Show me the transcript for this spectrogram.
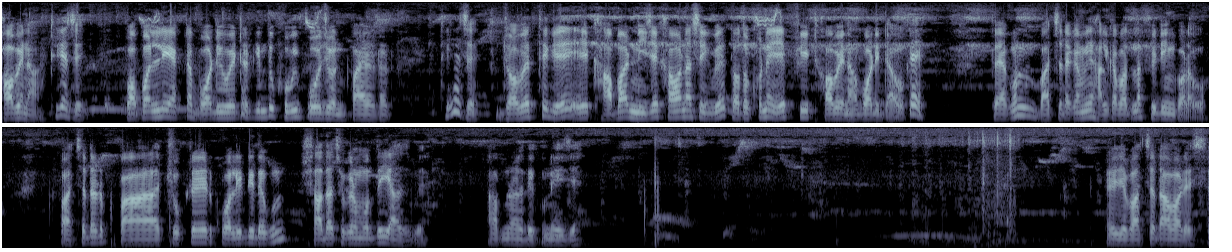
হবে না, ঠিক আছে? প্রপারলি একটা বডি ওয়েটার কিন্তু খুবই প্রয়োজন পায়রাটার, ঠিক আছে? জবের থেকে এ খাবার নিজে খাওয়া না শিখবে, ততক্ষণে এ ফিট হবে না বডিটা ওকে তো এখন বাচ্চাটাকে আমি হালকা পাতলা ফিটিং করাবো। বাচ্চাটার পা, চোখের কোয়ালিটি দেখুন, সাদা চোখের মধ্যেই আসবে। আপনারা দেখুন এই যে। এই যে বাচ্চাটা আবার এসছে,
